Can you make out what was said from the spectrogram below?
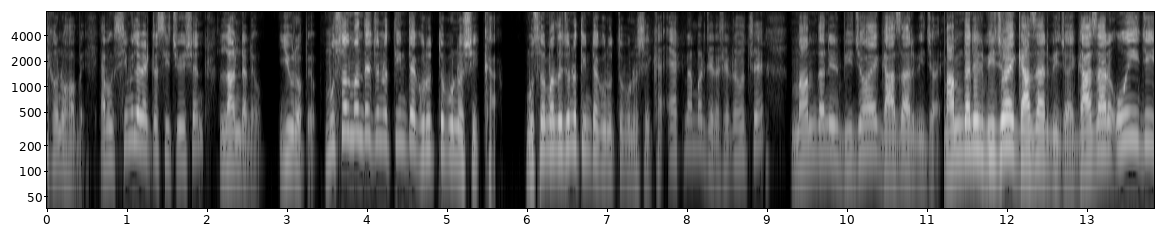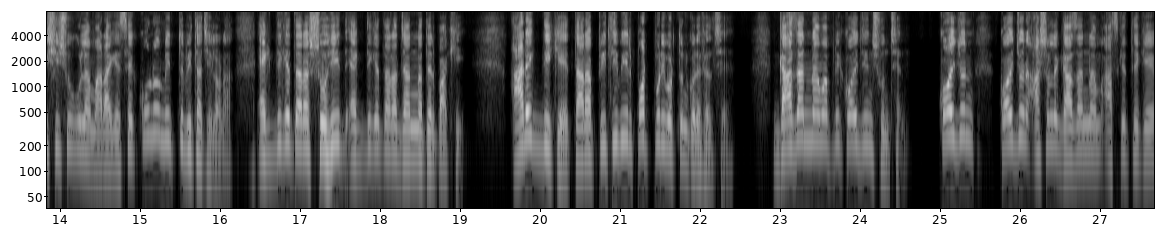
এখনও হবে এবং সিমিলার একটা সিচুয়েশন লন্ডনেও, ইউরোপেও। মুসলমানদের জন্য তিনটা গুরুত্বপূর্ণ শিক্ষা। মুসলমানদের জন্য তিনটা গুরুত্বপূর্ণ শিক্ষা। এক নম্বর যেটা, সেটা হচ্ছে মামদানির বিজয়, গাজার বিজয়। মামদানির বিজয়, গাজার বিজয়। গাজার ওই যে শিশুগুলা মারা গেছে, কোনো মৃত্যু বৃথা ছিল না। একদিকে তারা শহীদ, একদিকে তারা জান্নাতের পাখি। আরেক দিকে তারা পৃথিবীর পট পরিবর্তন করে ফেলছে। গাজার নাম আপনি কয়দিন শুনছেন? কয়জন কয়জন আসলে গাজার নাম আজকে থেকে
